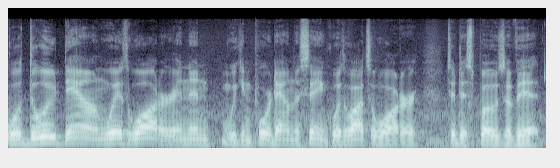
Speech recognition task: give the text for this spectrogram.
will dilute down with water and then we can pour down the sink with lots of water to dispose of it.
